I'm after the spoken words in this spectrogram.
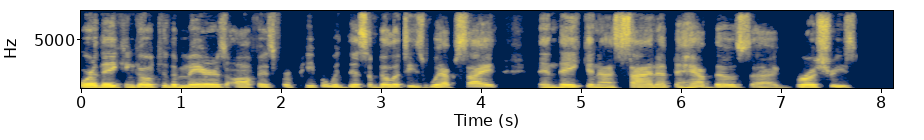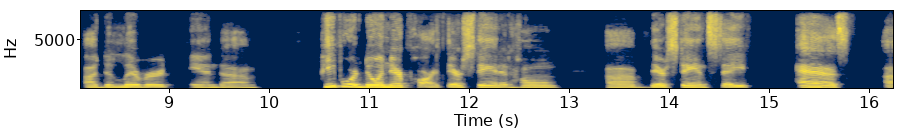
or they can go to the mayor's office for people with disabilities website and they can uh, sign up to have those uh, groceries uh, delivered. And um, people are doing their part. They're staying at home uh, they're staying safe as uh,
